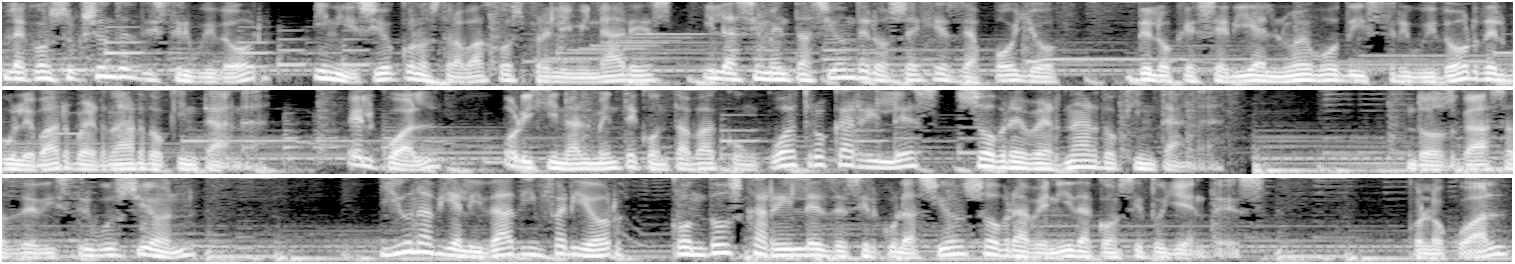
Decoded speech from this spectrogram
La construcción del distribuidor inició con los trabajos preliminares y la cimentación de los ejes de apoyo de lo que sería el nuevo distribuidor del Boulevard Bernardo Quintana, el cual originalmente contaba con cuatro carriles sobre Bernardo Quintana, dos gasas de distribución y una vialidad inferior con dos carriles de circulación sobre Avenida Constituyentes, con lo cual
